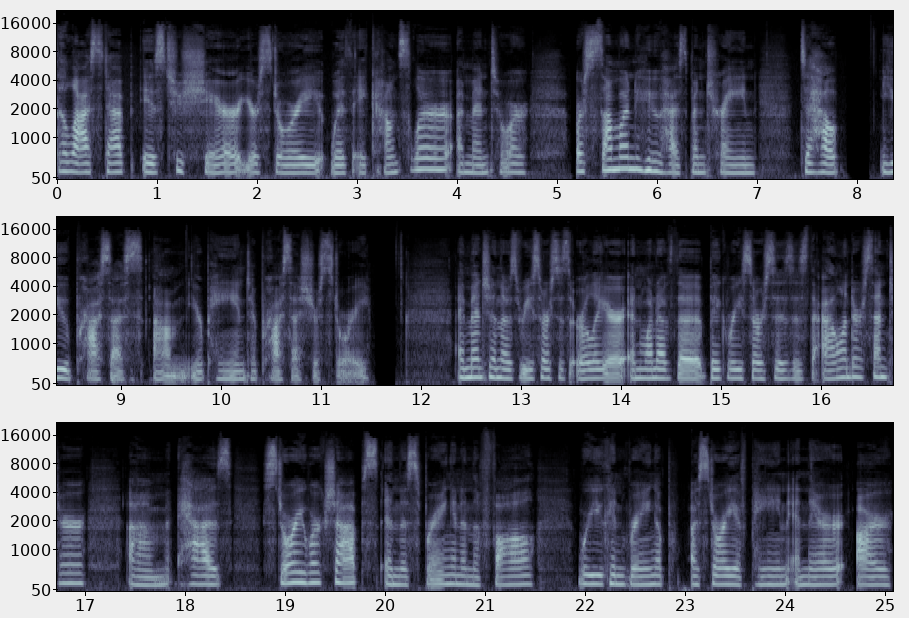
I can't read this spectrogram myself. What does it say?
the last step is to share your story with a counselor, a mentor, or someone who has been trained to help you process um, your pain, to process your story. I mentioned those resources earlier, and one of the big resources is the Allender Center um, has story workshops in the spring and in the fall where you can bring a, a story of pain, and there are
